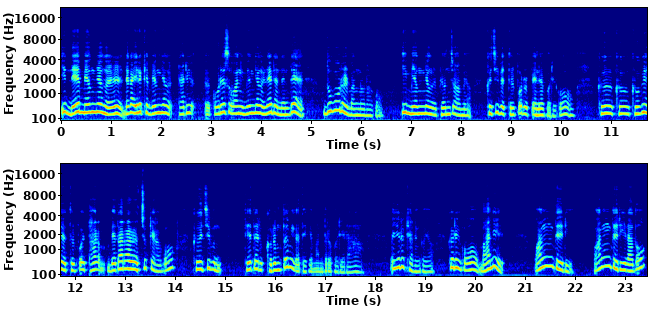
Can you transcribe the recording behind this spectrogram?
이 내 명령을 내가 이렇게 명령을 다리 고레스 왕이 명령을 내렸는데 누구를 막론하고 이 명령을 변조하며 그 집에 들보를 빼내버리고 그 그 그 위에 들보에 다 매달아 죽게 하고 그 집은 대대로 거름더미가 되게 만들어 버리라 이렇게 하는 거예요. 그리고 만일 왕들이 왕들이라도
